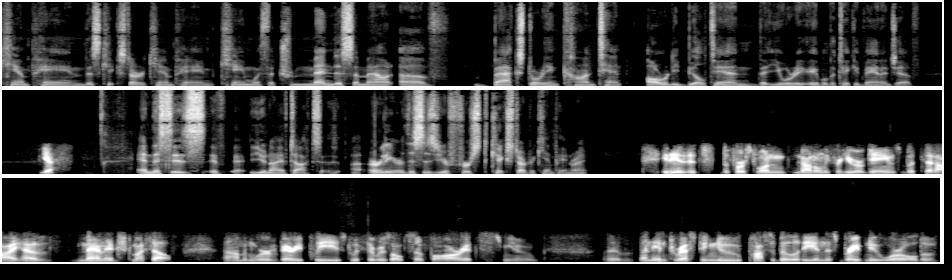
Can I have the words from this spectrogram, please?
campaign. This Kickstarter campaign came with a tremendous amount of backstory and content already built in that you were able to take advantage of. Yes. And this is, if you and I have talked uh, earlier, this is your first Kickstarter campaign, right? It is. It's the first one, not only for Hero Games, but that I have managed myself. Um, and we're very pleased with the results so far. It's, you know, uh, an interesting new possibility in this brave new world of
